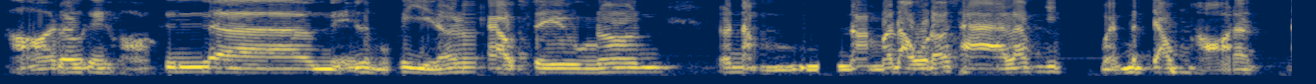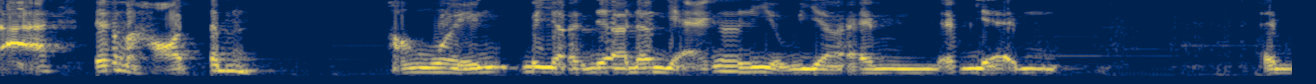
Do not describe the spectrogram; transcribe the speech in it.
họ đôi khi họ cứ uh, nghĩ là một cái gì đó nó cao siêu nó nó nằm nằm ở đâu đó xa lắm nhưng mà bên trong họ là đã nếu mà họ tin họ nguyện bây giờ, giờ đơn giản ví dụ bây giờ em em về em em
